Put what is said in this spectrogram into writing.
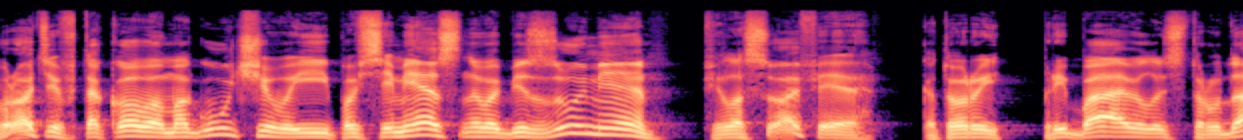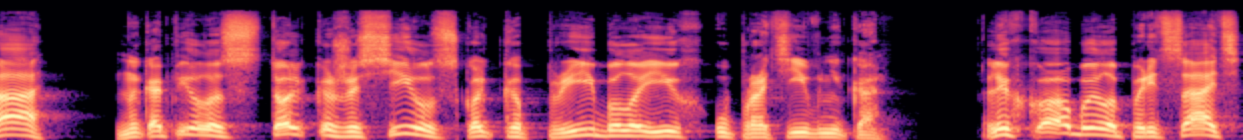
Против такого могучего и повсеместного безумия философия, которой прибавилось труда, накопила столько же сил, сколько прибыло их у противника. Легко было порицать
